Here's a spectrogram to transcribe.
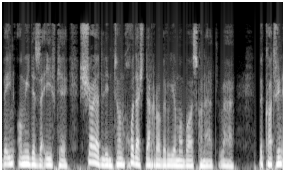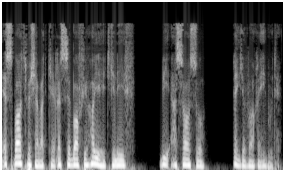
به این امید ضعیف که شاید لینتون خودش در را به روی ما باز کند و به کاترین اثبات بشود که قصه بافی های هیتکلیف بی اساس و غیر واقعی بوده.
